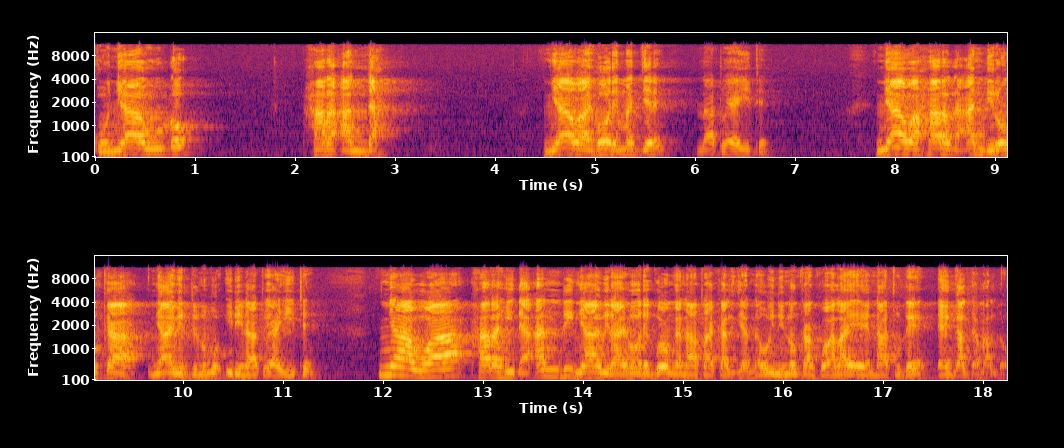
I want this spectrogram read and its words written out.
ko ñaawuɗo hara annda. Ñaawa hoore majjere naatoya yiite. Ñaawa hara ɗa anndi ronka ñaawirde no moƴƴiri naatoya yiite. Ñaawa hara hiɗa anndi ñaawira e hoore goonga naata kaljanna. Oyni noon kanko alaa e naatude e ngal damal ɗo.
